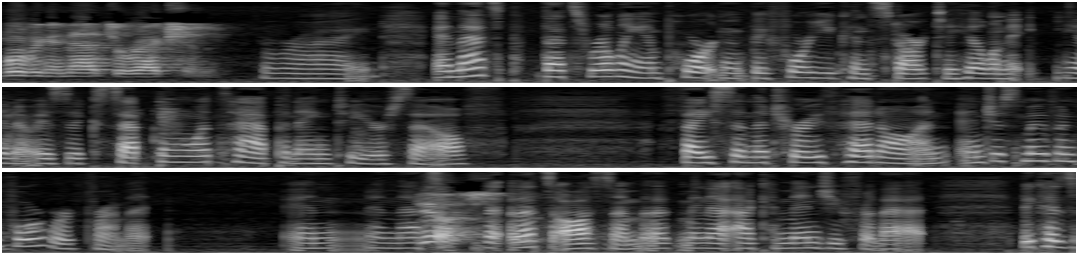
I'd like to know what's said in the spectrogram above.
moving in that direction. Right, and that's that's really important before you can start to heal. And you know, is accepting what's happening to yourself, facing the truth head on and just moving forward from it. And and that's Yes. that, that's awesome. I mean, I, commend you for that because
